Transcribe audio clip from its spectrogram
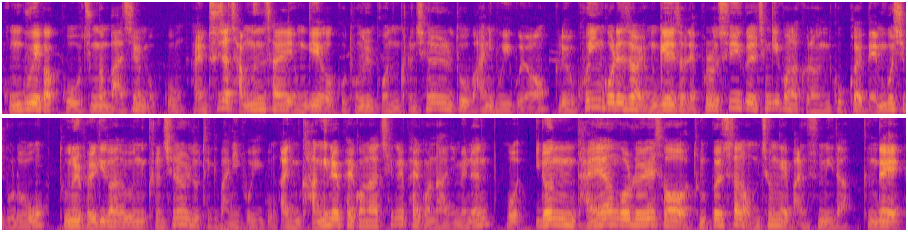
공부해갖고 중간 마진을 먹고 아니면 투자 자문사에 연계해갖고 돈을 버는 그런 채널도 많이 보이고요. 그리고 코인 거래소와 연계해서 레퍼럴 수익을 챙기거나 그런 고가의 멤버십으로 돈을 벌기도 하는 그런 채널도 되게 많이 보이고 아니면 강의를 팔거나 책을 팔거나 아니면은 뭐 이런 다양한 거를 해서 돈벌 수단은 엄청나게 많습니다. 근데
